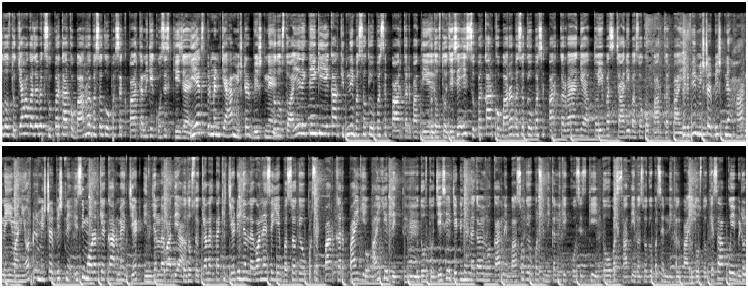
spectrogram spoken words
तो दोस्तों, क्या होगा जब एक सुपर कार को बारह बसों के ऊपर से पार करने की कोशिश की जाए? ये एक्सपेरिमेंट क्या है, मिस्टर बिस्ट ने? तो दोस्तों, आइए देखते हैं कि ये कार कितने बसों के ऊपर से पार कर पाती है। तो दोस्तों, जैसे इस सुपर कार को बारह बसों के ऊपर से पार करवाया गया तो ये बस चार ही बसों को पार कर पाई। फिर भी मिस्टर बिस्ट ने हार नहीं मानी और फिर मिस्टर बिस्ट ने इसी मॉडल के कार में जेट इंजन लगा दिया। तो दोस्तों, क्या लगता है की जेट इंजन लगवाने से ये बसों के ऊपर से पार कर पाएगी? तो आइए देखते हैं। तो दोस्तों, जैसे जेट इंजन लगा हुआ, वो कार ने बसों के ऊपर से निकलने की कोशिश की तो वो बस सात ही बसों के ऊपर से निकल पाई। तो दोस्तों, कैसा आपको ये वीडियो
